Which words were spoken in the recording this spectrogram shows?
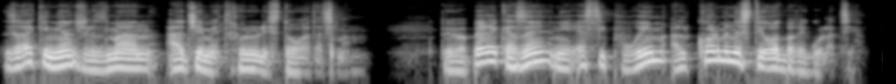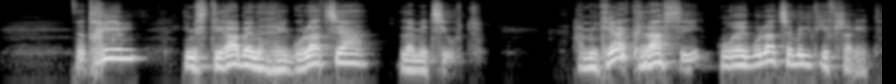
זה רק עניין של זמן עד שהם יתחילו לסתור את עצמם. ובפרק הזה נראה סיפורים על כל מיני סתירות ברגולציה. נתחיל עם סתירה בין רגולציה למציאות. המקרה הקלאסי הוא רגולציה בלתי אפשרית.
